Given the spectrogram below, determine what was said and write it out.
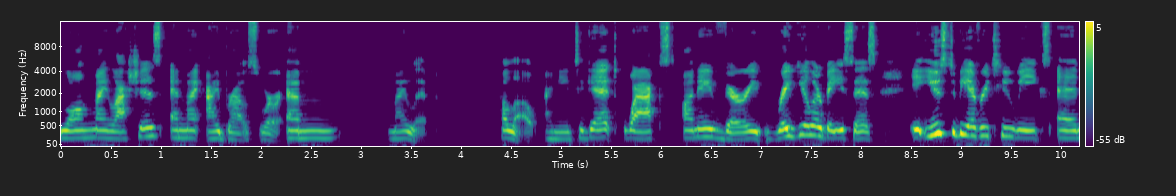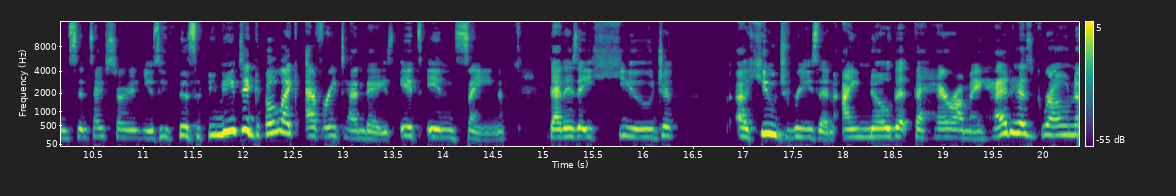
long my lashes and my eyebrows were. Um, my lip. Hello, I need to get waxed on a very regular basis. It used to be every two weeks, and since I've started using this, I need to go like every 10 days. It's insane. That is a huge a huge reason. I know that the hair on my head has grown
